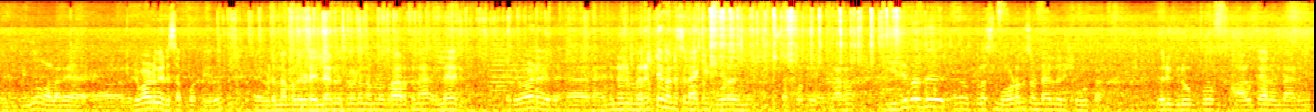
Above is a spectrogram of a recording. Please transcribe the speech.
യോജിക്കുന്നു. വളരെ ഒരുപാട് പേര് സപ്പോർട്ട് ചെയ്തു. ഇവിടെ നമ്മളിവിടെ എല്ലാവരും നമ്മൾ പ്രാർത്ഥന എല്ലാവരും ഒരുപാട് പേര് ആ, ഇതിന്റെ ഒരു മെറിറ്റ് മനസ്സിലാക്കി കൂടെ നിന്ന് സപ്പോർട്ട് ചെയ്തു. കാരണം ഇരുപത് പ്ലസ് മോഡൽസ് ഉണ്ടായിരുന്ന ഒരു ഷൂട്ടാണ് ഒരു ഗ്രൂപ്പ് ഓഫ് ആൾക്കാരുണ്ടായിരുന്നു.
